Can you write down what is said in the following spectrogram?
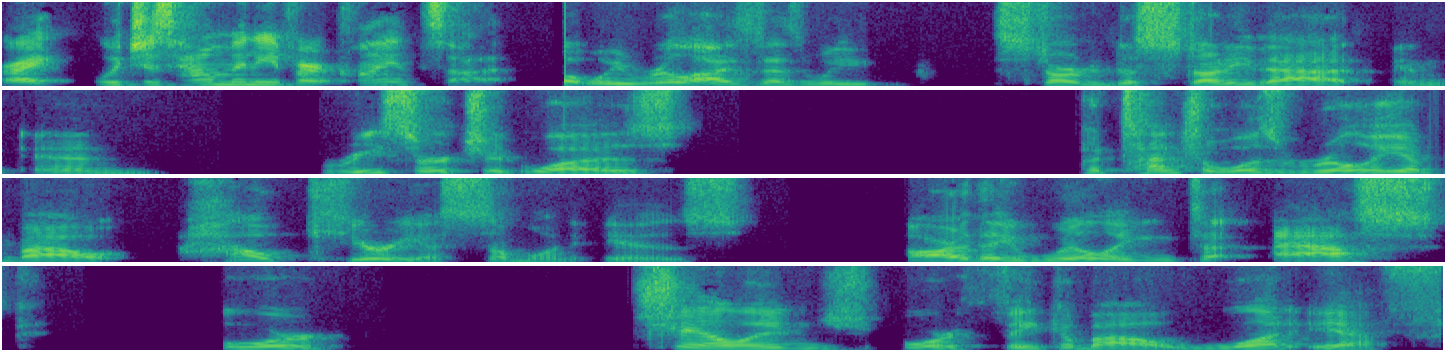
Right? Which is how many of our clients saw it. What we realized as we started to study that and and research it was potential was really about how curious someone is. Are they willing to ask or challenge or think about what if?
